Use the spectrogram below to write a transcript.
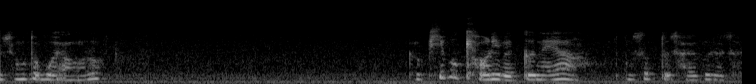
이 정도 모양으로 그 피부 결이 매끈해야 눈썹도 잘 그려져요.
